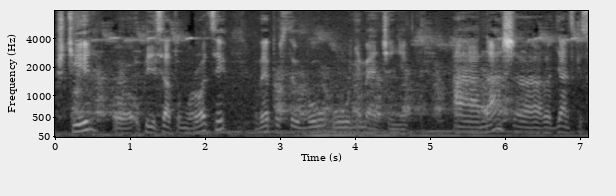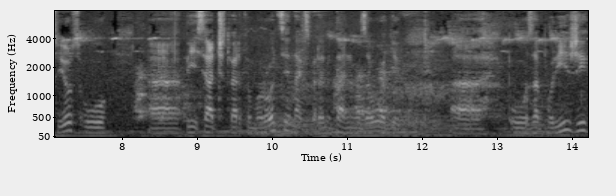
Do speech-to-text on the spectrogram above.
Штіль о, у 50-му році випустив був у Німеччині. А наш Радянський Союз у е, 54-му році на експериментальному заводі е, у Запоріжжі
